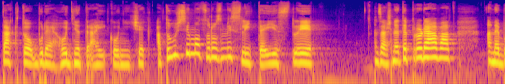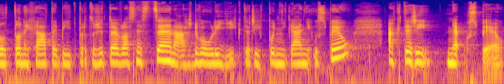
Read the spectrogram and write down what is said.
tak to bude hodně drahý koníček. A to už si moc rozmyslíte, jestli začnete prodávat, anebo to necháte být, protože to je vlastně scénář dvou lidí, kteří v podnikání uspějou a kteří neuspějou.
